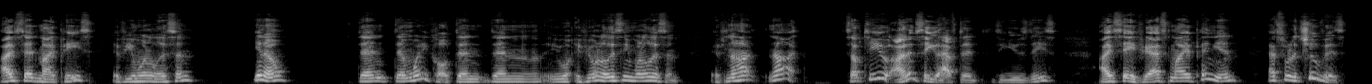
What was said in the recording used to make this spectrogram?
I've said my piece. If you want to listen, you know, then then what do you call it? Then then you, if you want to listen, you want to listen. If not, not. It's up to you. I didn't say you have to, to use these. I say, if you ask my opinion, that's what a chuv is.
